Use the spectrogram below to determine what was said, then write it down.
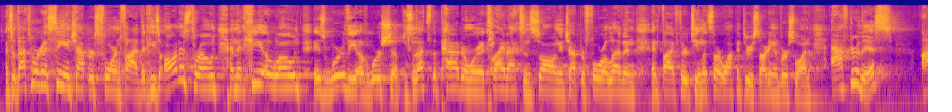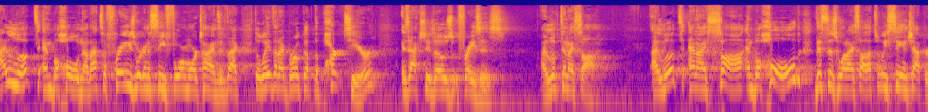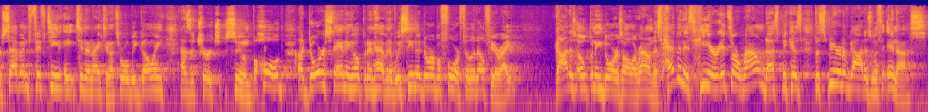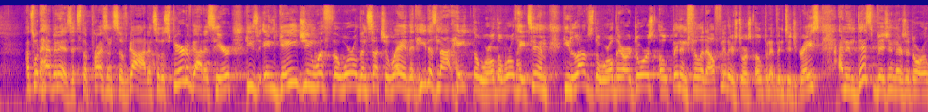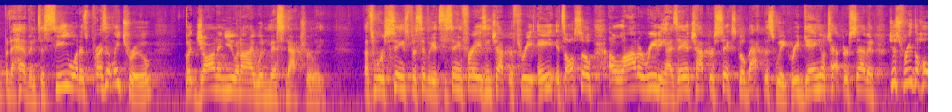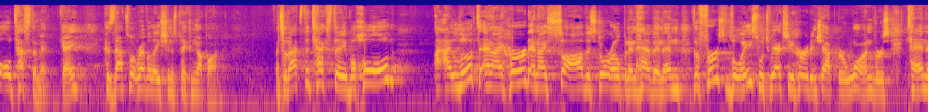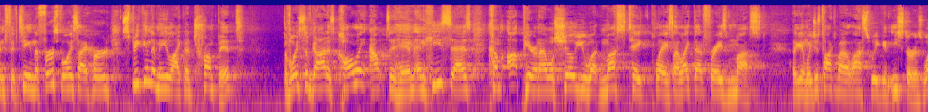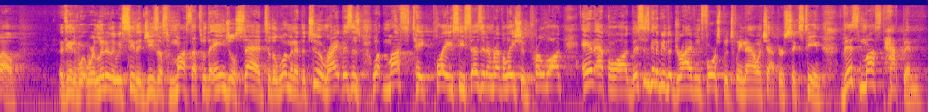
And so that's what we're going to see in chapters four and five, that he's on his throne and that he alone is worthy of worship. And so that's the pattern we're going to climax in song in chapter 4, 11 and 5, 13. Let's start walking through, starting in verse one. After this, I looked and behold, now that's a phrase we're going to see four more times. In fact, the way that I broke up the parts here is actually those phrases. I looked and I saw. I looked and I saw, and behold, this is what I saw. That's what we see in chapter 7, 15, 18, and 19. That's where we'll be going as a church soon. Behold, a door standing open in heaven. Have we seen a door before? Philadelphia, right? God is opening doors all around us. Heaven is here, it's around us because the Spirit of God is within us. That's what heaven is. It's the presence of God. And so the Spirit of God is here. He's engaging with the world in such a way that he does not hate the world. The world hates him. He loves the world. There are doors open in Philadelphia. There's doors open at Vintage Grace. And in this vision, there's a door open to heaven to see what is presently true, but John and you and I would miss naturally. That's what we're seeing specifically. It's the same phrase in chapter 3, 8. It's also a lot of reading. Isaiah chapter 6, go back this week. Read Daniel chapter 7. Just read the whole Old Testament, okay? Because that's what Revelation is picking up on. And so that's the text today. Behold, I looked and I heard and I saw this door open in heaven. And the first voice, which we actually heard in chapter 1, verse 10 and 15, the first voice I heard speaking to me like a trumpet the voice of God is calling out to him, and he says, Come up here, and I will show you what must take place. I like that phrase, must. Again, we just talked about it last week at Easter as well. Again, we're, literally, we see that Jesus must. That's what the angel said to the woman at the tomb, right? This is what must take place. He says it in Revelation, prologue and epilogue. This is going to be the driving force between now and chapter 16. This must happen.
